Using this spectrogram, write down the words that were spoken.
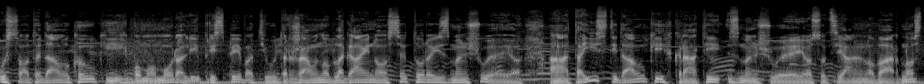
Vsote davkov, ki jih bomo morali prispevati v državno blagajno, se torej zmanjšujejo, a ta isti davki hkrati zmanjšujejo socialno varnost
